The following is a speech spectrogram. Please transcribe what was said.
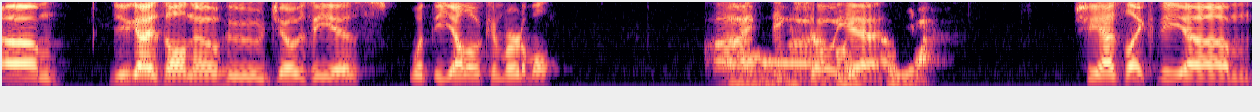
Um, do you guys all know who Josie is with the yellow convertible? I think Uh, so, believe yeah. So, yeah. She has like the um,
